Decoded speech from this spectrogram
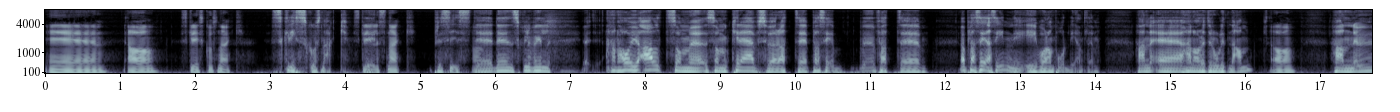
eh, Ja, skridskosnack, Skridskosnack. skrillsnack Precis, Ja. det, det skulle väl... Han har ju allt som, eh, som krävs för att, eh, placera, för att eh, ja, placeras in i, i våran podd egentligen. Han, eh, han har ett roligt namn. Ja, Han eh,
